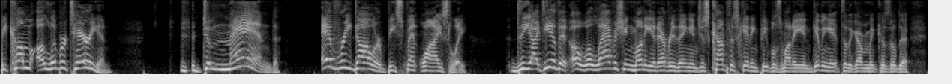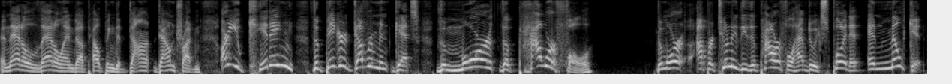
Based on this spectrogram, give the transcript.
become a libertarian, demand every dollar be spent wisely. The idea that oh well, lavishing money at everything and just confiscating people's money and giving it to the government because they'll do, and that'll that'll end up helping the down, downtrodden. Are you kidding? The bigger government gets, the more the powerful the more opportunity the powerful have to exploit it and milk it.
